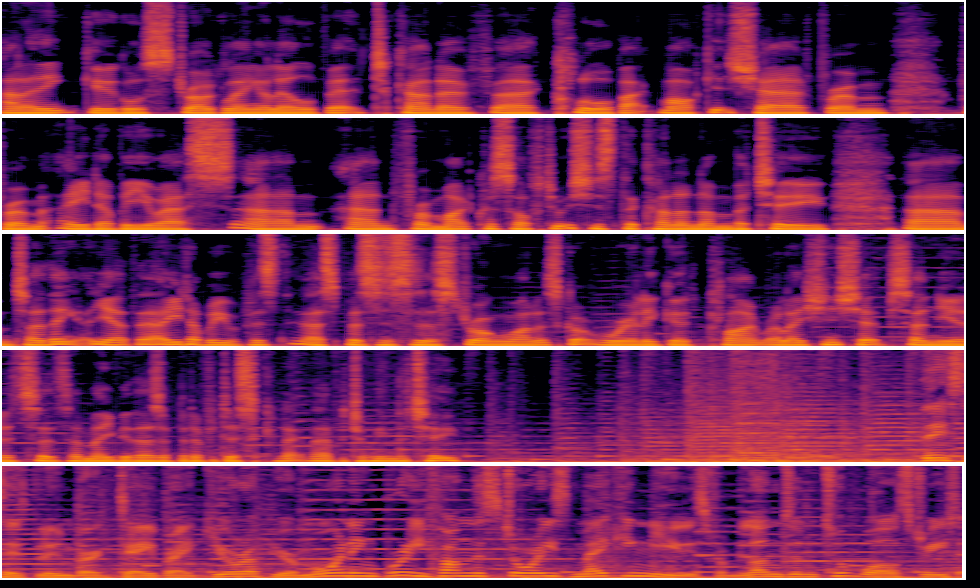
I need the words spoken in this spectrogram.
and I think Google's struggling a little bit to kind of uh, claw back market share from from AWS um, and from Microsoft, which is the kind of number two. Um, so I think yeah, the AWS business is a strong one. It's got really good client relationships, and you know, so, so maybe there's a bit of a disconnect there between the two. This is Bloomberg Daybreak Europe, your morning brief on the stories making news from London to Wall Street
